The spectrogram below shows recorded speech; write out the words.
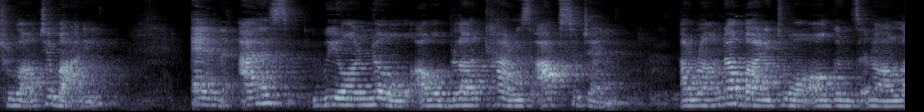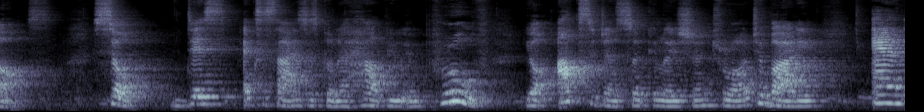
throughout your body. And as we all know, our blood carries oxygen around our body to our organs and our lungs. So this exercise is going to help you improve your oxygen circulation throughout your body and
